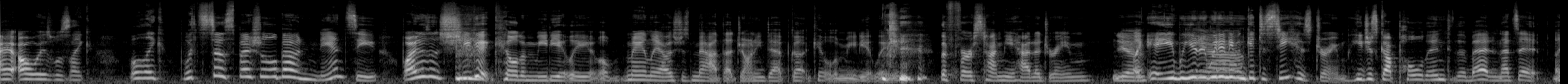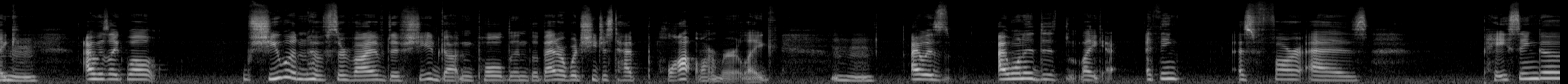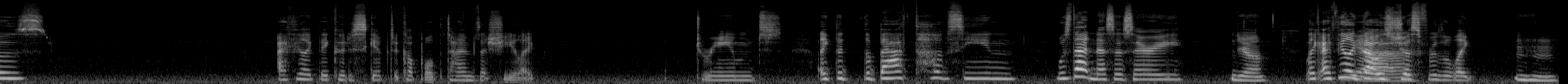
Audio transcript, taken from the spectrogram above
I always was like well, like, what's so special about Nancy? Why doesn't she get killed immediately? Well, mainly I was just mad that Johnny Depp got killed immediately the first time he had a dream. Yeah. Like, he, we, we didn't even get to see his dream. He just got pulled into the bed, and that's it. Like, I was like, well, she wouldn't have survived if she had gotten pulled into the bed, or would she just have plot armor? Like, I was, I wanted to, like, I think as far as pacing goes, I feel like they could have skipped a couple of the times that she, like, dreamed. Like, the, the bathtub scene, was that necessary? Yeah. Like, I feel like that was just for the, like, Mm-hmm.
